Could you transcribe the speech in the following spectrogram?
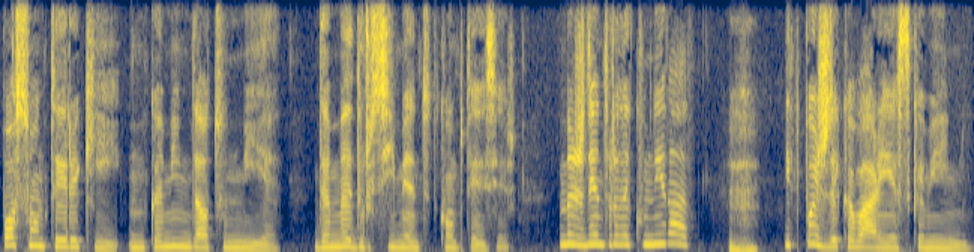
possam ter aqui um caminho de autonomia, de amadurecimento de competências, mas dentro da comunidade. Uhum. E depois de acabarem esse caminho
